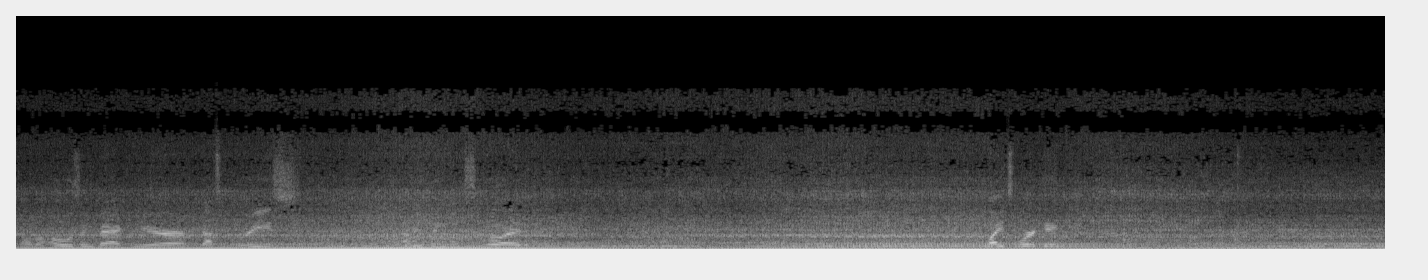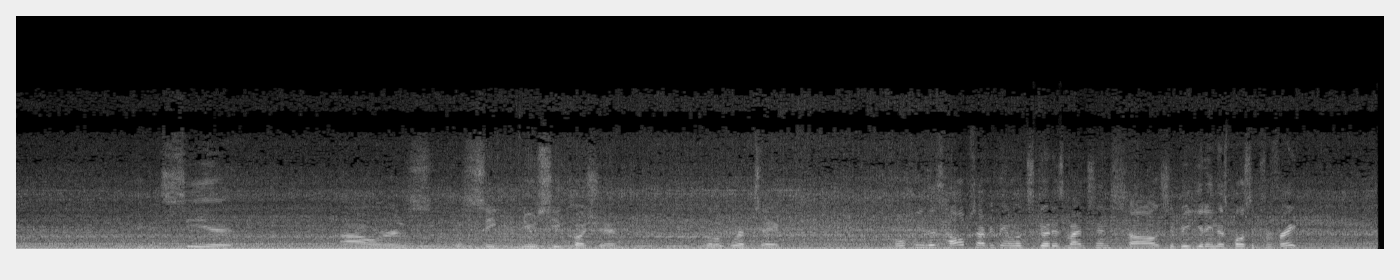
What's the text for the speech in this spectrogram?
All the hosing back here, got some grease. Everything looks good. Lights working. You can see it. Hours, the seat, new seat cushion, little grip tape. Hopefully this helps. Everything looks good as mentioned. So should be getting this posted for freight.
